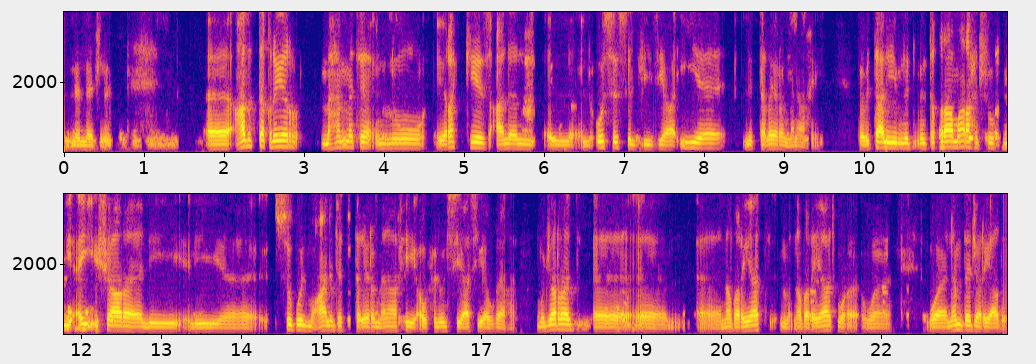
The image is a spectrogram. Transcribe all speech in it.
للجنة. هذا التقرير مهمته إنه يركز على الأسس الفيزيائية للتغير المناخي. فبالتالي من تقراه ما راح تشوف فيه أي إشارة لسبل معالجة التغير المناخي أو حلول سياسية أو غيرها. مجرد آه، آه، آه، نظريات نظريات ونمذجة رياضية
